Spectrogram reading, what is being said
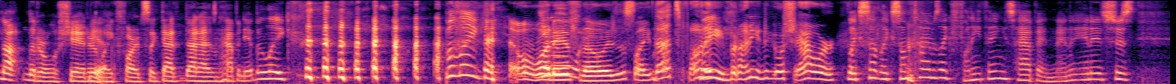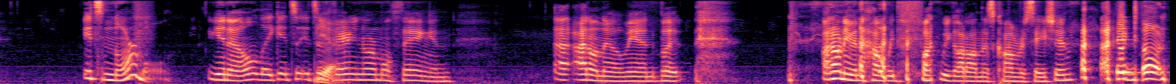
not literal shit or Yeah. like farts like that that hasn't happened yet but like but like what you know, if though? It's just like that's funny, like- but I need to go shower. like so like sometimes like funny things happen and and it's just it's normal you know like it's it's a Yeah. very normal thing and I, I don't know man but i don't even know how we the fuck we got on this conversation I don't.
